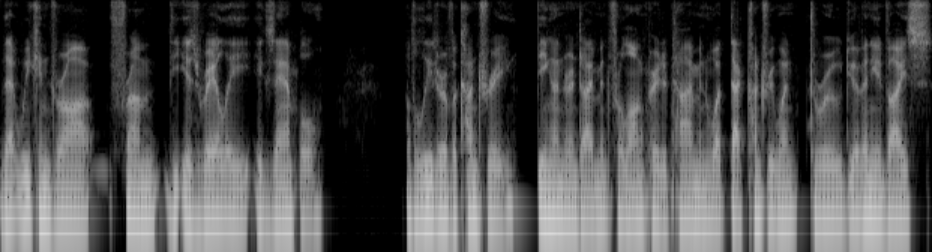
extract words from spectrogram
that we can draw from the Israeli example of a leader of a country being under indictment for a long period of time and what that country went through? Do you have any advice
